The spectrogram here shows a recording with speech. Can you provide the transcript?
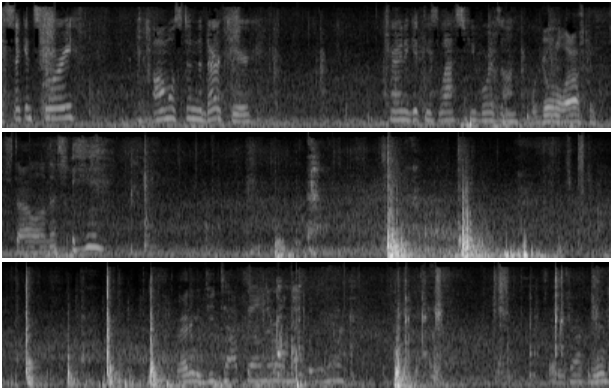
Okay. Second story. Almost in the dark here. Trying to get these last few boards on. We're going Alaska style on this. Yeah. Ryder, would you tap down there on that with your hammer? Try to tap it in.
